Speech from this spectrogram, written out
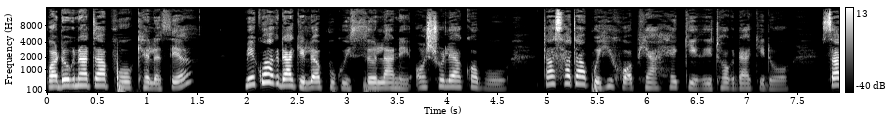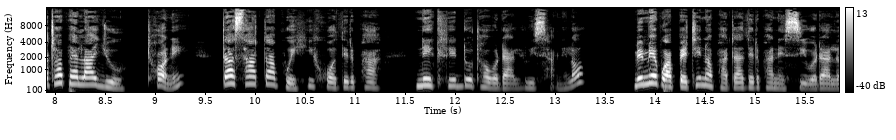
ဘွာဒိုဂနာတာဖိုခဲလစီမေကွာကဒါကီလပူကွီဆလာနေဩစတြေးလျကောဘူးတာဆာတာဖွေဟီခေါအဖျားဟက်ကီရီထောက်ကဒါကီတော့စာထဖဲလာယူထောနေတာဆာတာဖွေဟီခေါတိတဖာနေကလီဒိုထောဝဒါလူီဆာနေလောမေမေပွားပက်တီနော်ဖာတာတဲ့တဖာနေစီဝဒါလ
